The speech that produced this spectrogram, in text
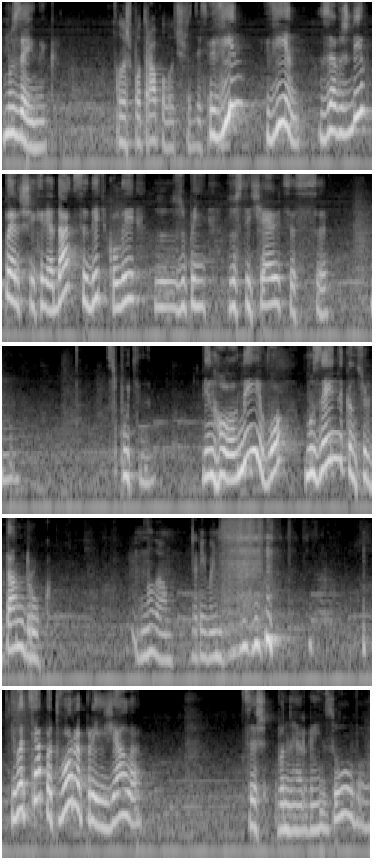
Музейник. Але ж потрапило через 10 Він, він завжди в перших рядах сидить, коли зупин... зустрічаються з, з Путіним. Він головний його музейний консультант друг. Ну так, да, рівень. І от ця потвора приїжджала. Це ж вони організовували,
